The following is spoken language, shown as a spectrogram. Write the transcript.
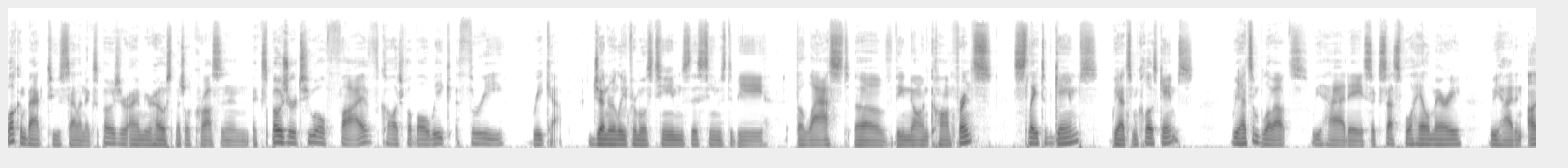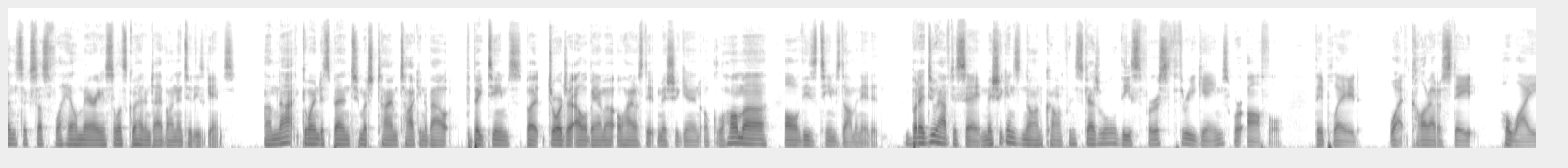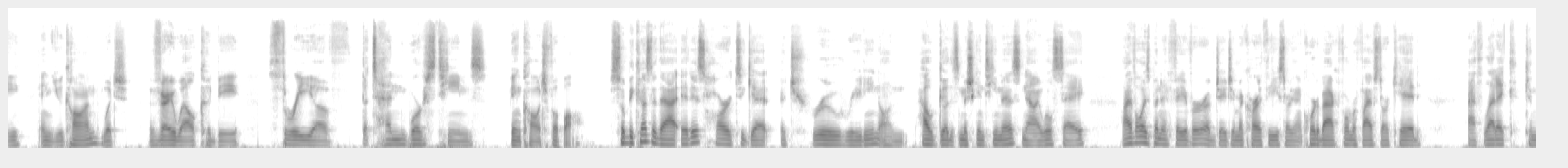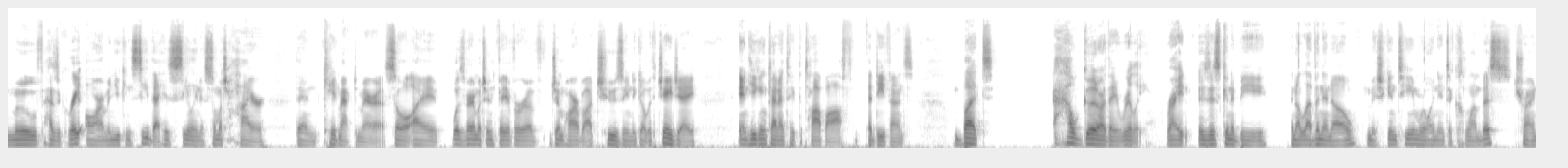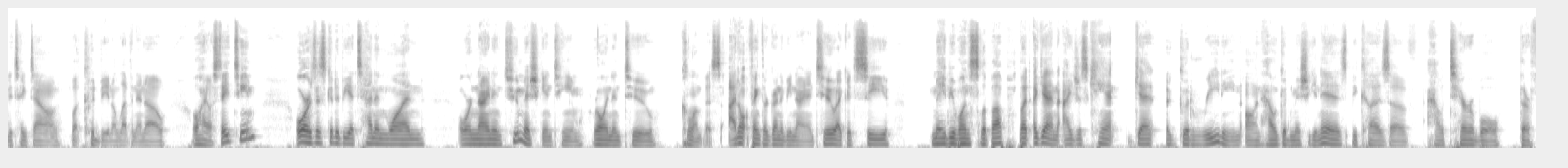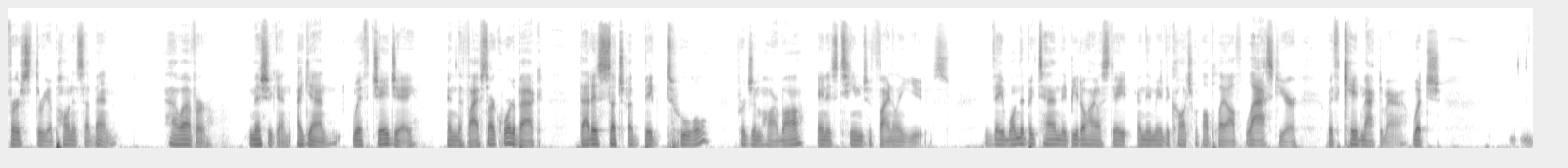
Welcome back to Silent Exposure. I am your host, Mitchell Crossan. Exposure 205, College Football Week 3 recap. Generally, for most teams, this seems to be the last of the non conference slate of games. We had some close games, we had some blowouts, we had a successful Hail Mary, we had an unsuccessful Hail Mary. So let's go ahead and dive on into these games. I'm not going to spend too much time talking about the big teams, but Georgia, Alabama, Ohio State, Michigan, Oklahoma, all these teams dominated. But I do have to say, Michigan's non conference schedule, these first three games were awful. They played, what, Colorado State, Hawaii, and UConn, which very well could be three of the 10 worst teams in college football. So, because of that, it is hard to get a true reading on how good this Michigan team is. Now, I will say, I've always been in favor of JJ McCarthy starting at quarterback, former five star kid, athletic, can move, has a great arm, and you can see that his ceiling is so much higher than Cade McNamara. So I was very much in favor of Jim Harbaugh choosing to go with JJ, and he can kind of take the top off at defense. But how good are they really, right? Is this going to be an 11 and 0 Michigan team rolling into Columbus trying to take down what could be an 11 and 0 Ohio State team? Or is this going to be a 10 and 1 or 9 and 2 Michigan team rolling into Columbus. I don't think they're going to be 9 and 2. I could see maybe one slip up, but again, I just can't get a good reading on how good Michigan is because of how terrible their first 3 opponents have been. However, Michigan, again, with JJ and the five-star quarterback, that is such a big tool for Jim Harbaugh and his team to finally use. They won the Big Ten, they beat Ohio State, and they made the college football playoff last year with Cade McNamara, which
